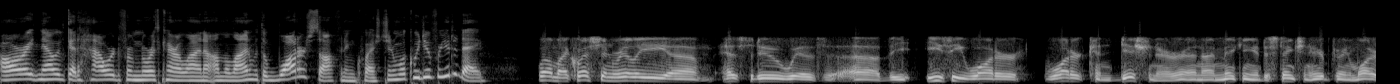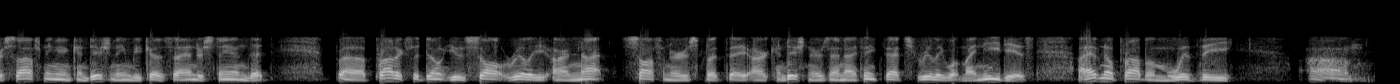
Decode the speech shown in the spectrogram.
All right, now we've got Howard from North Carolina on the line with a water softening question. What can we do for you today? Well, my question really uh, has to do with uh, the EasyWater water conditioner, and I'm making a distinction here between water softening and conditioning because I understand that uh, products that don't use salt really are not softeners, but they are conditioners, and I think that's really what my need is. I have no problem with the um,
